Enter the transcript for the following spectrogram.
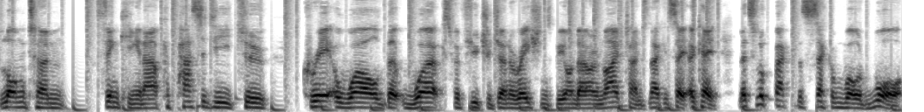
long term thinking and our capacity to create a world that works for future generations beyond our own lifetimes. And I can say, okay, let's look back to the Second World War.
